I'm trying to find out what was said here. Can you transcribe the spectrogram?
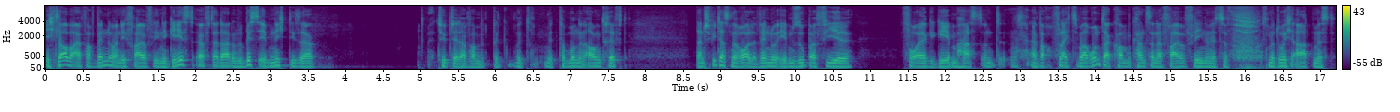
Ich glaube einfach, wenn du an die Freiwurflinie gehst, öfter da, und du bist eben nicht dieser Typ, der da einfach mit, mit, mit verbundenen Augen trifft, dann spielt das eine Rolle. Wenn du eben super viel vorher gegeben hast und einfach vielleicht so mal runterkommen kannst an der Freiwurflinie und jetzt so erstmal durchatmest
